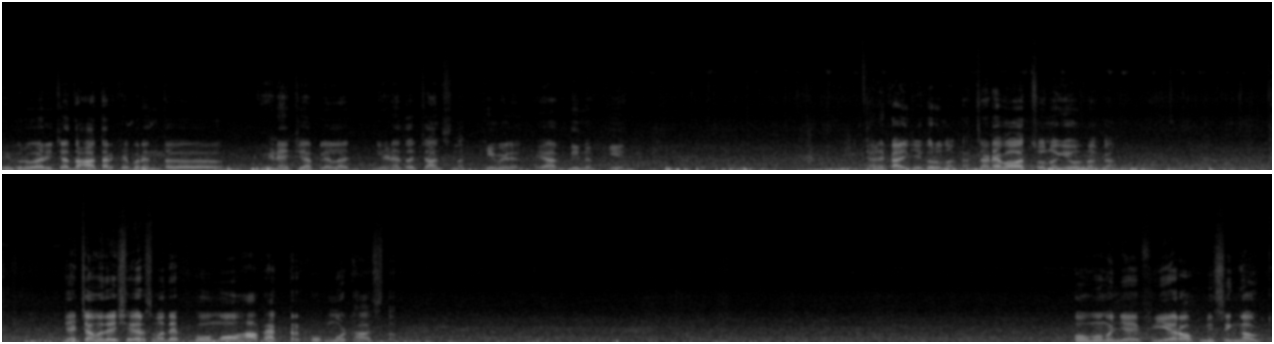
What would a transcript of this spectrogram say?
फेब्रुवारीच्या दहा तारखेपर्यंत घेण्याची आपल्याला घेण्याचा चान्स नक्की मिळेल. हे अगदी नक्की आहे. त्याने काळजी करू नका. चढ्या भावात सोनं घेऊ नका. याच्यामध्ये शेअर्समध्ये फोमो हा फॅक्टर खूप मोठा असतो. फोमो म्हणजे फिअर ऑफ मिसिंग आउट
